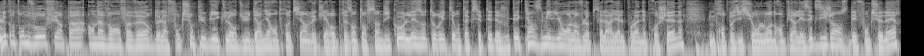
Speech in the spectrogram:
Le canton de Vaud fait un pas en avant en faveur de la fonction publique. Lors du dernier entretien avec les représentants syndicaux, les autorités ont accepté d'ajouter 15 millions à l'enveloppe salariale pour l'année prochaine. Une proposition loin de remplir les exigences des fonctionnaires.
